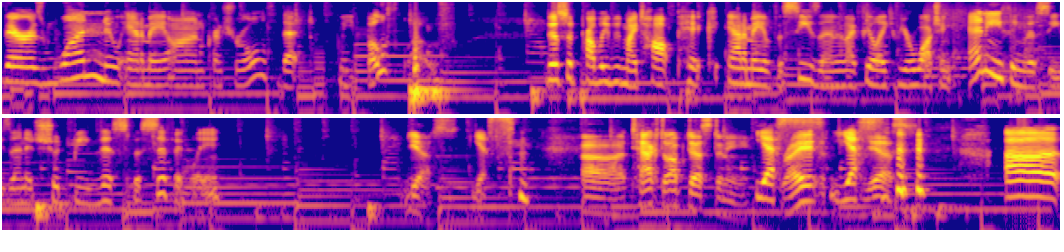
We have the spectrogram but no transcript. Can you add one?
there is one new anime on Crunchyroll that we both love. This would probably be my top pick anime of the season, and I feel like if you're watching anything this season, it should be this specifically. Yes. Yes. Uh, Takt Op Destiny. yes. Right? Yes. Yes. Uh,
